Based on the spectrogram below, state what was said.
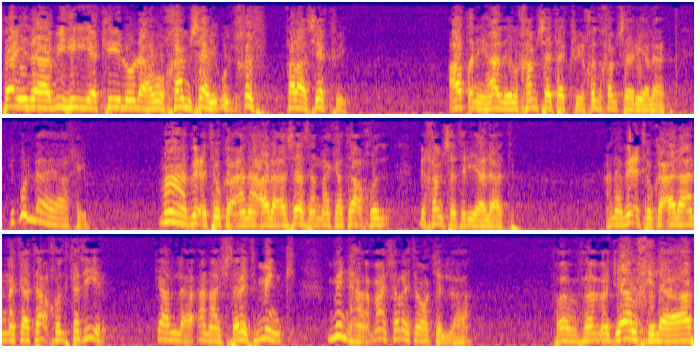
فإذا به يكيل له خمسة يقول خف خلاص يكفي. أعطني هذه الخمسة تكفي خذ خمسة ريالات. يقول لا يا أخي ما بعتك أنا على أساس أنك تأخذ بخمسة ريالات. أنا بعتك على أنك تأخذ كثير. قال لا أنا اشتريت منك منها ما شريتها كلها فمجال خلاف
